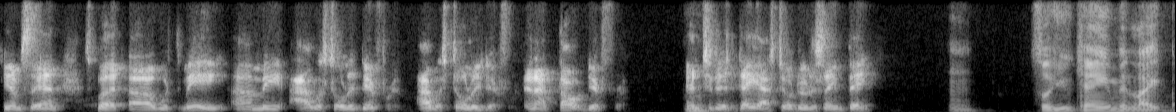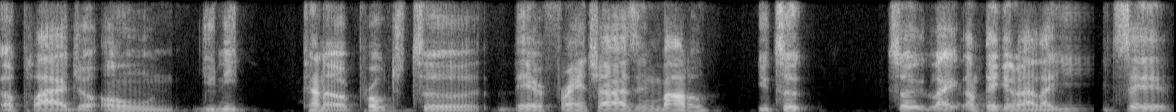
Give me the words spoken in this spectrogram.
You know what I'm saying? But uh, with me, I mean, I was totally different. I was totally different, and I thought different. And mm. to this day, I still do the same thing. Mm. So you came and like applied your own unique kind of approach to their franchising model. You took so like I'm thinking about like you said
